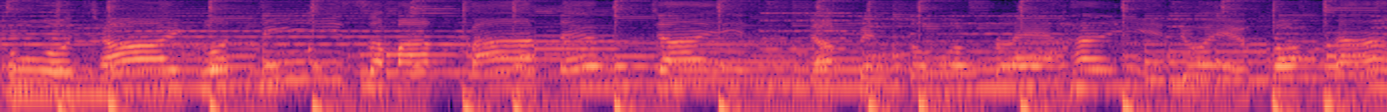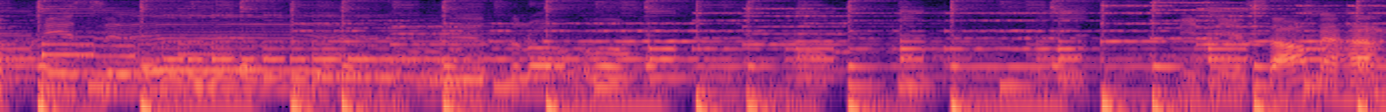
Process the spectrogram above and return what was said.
ผู้ชายคนนี้สมัครมาเต็มใจ จะเป็นตัวแปรให้ด้วยความรักที่ซื่อตรงนี่นี่สาวแม่ห่าง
